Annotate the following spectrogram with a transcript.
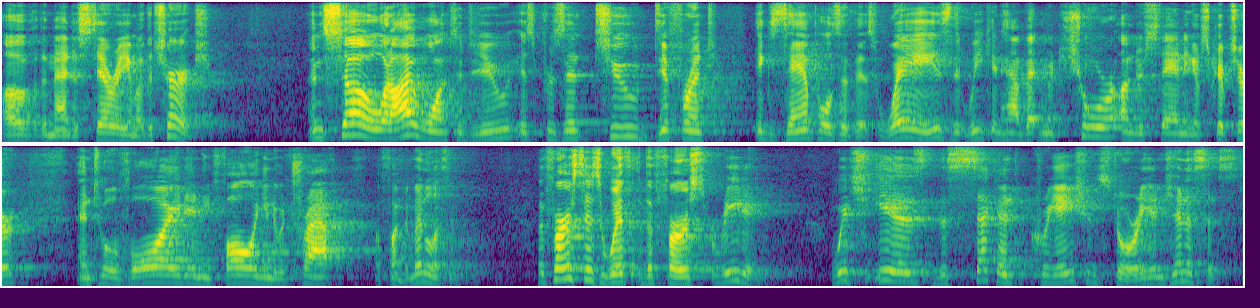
of the magisterium of the church. And so, what I want to do is present two different examples of this, ways that we can have that mature understanding of Scripture and to avoid any falling into a trap of fundamentalism. The first is with the first reading which is the second creation story in Genesis,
